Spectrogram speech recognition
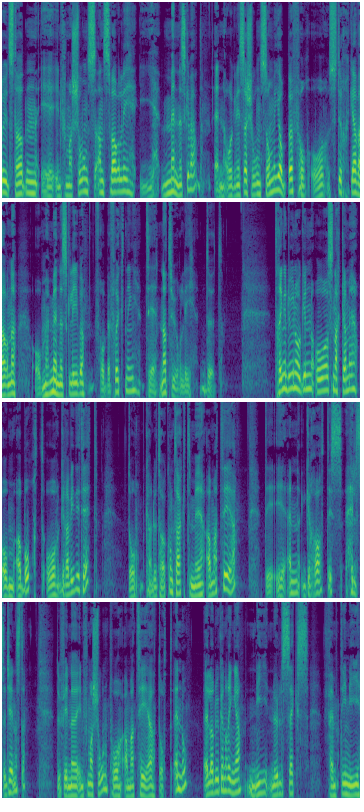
Rudstaden er informasjonsansvarlig i Menneskeverd, en organisasjon som jobber for å styrke vernet om menneskelivet fra befruktning til naturlig død. Trenger du noen å snakke med om abort og graviditet? Da kan du ta kontakt med Amathea. Det er en gratis helsetjeneste. Du finner informasjon på amathea.no, eller du kan ringe 906 59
